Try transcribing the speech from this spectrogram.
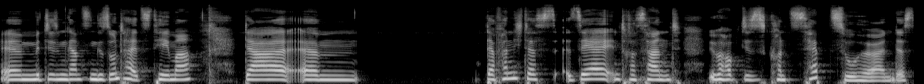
äh, mit diesem ganzen Gesundheitsthema, da ähm, da fand ich das sehr interessant, überhaupt dieses Konzept zu hören, dass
